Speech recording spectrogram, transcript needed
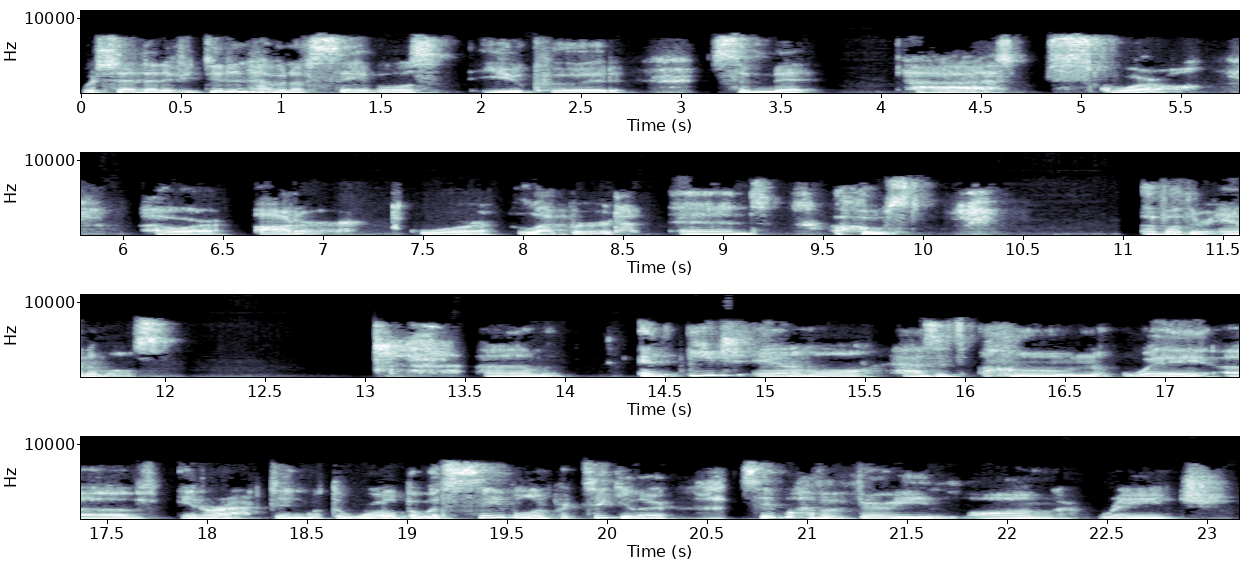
which said that if you didn't have enough sables, you could submit uh, squirrel or otter or leopard and a host of other animals. Um, and each animal has its own way of interacting with the world. But with sable in particular, sable have a very long range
